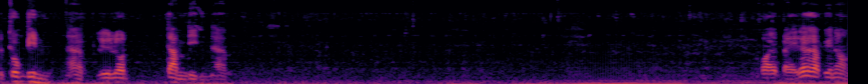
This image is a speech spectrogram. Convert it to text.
รรทุกดินนะครับ หรือรถดำดินนะครับ คอยไปเด้อครับพี่น้อง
